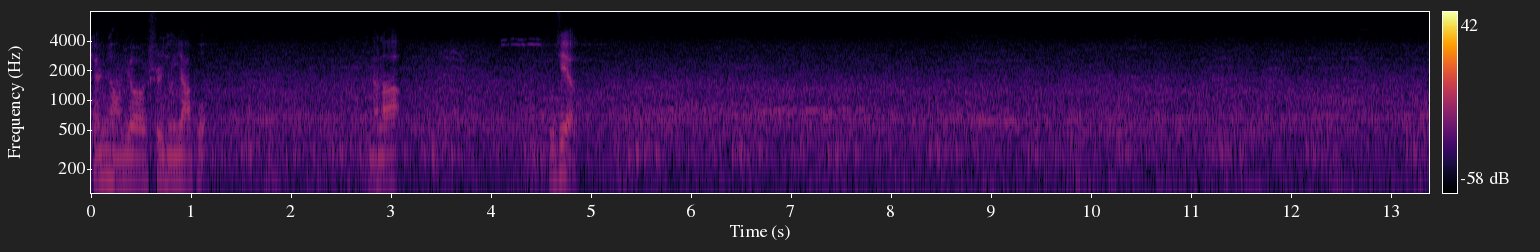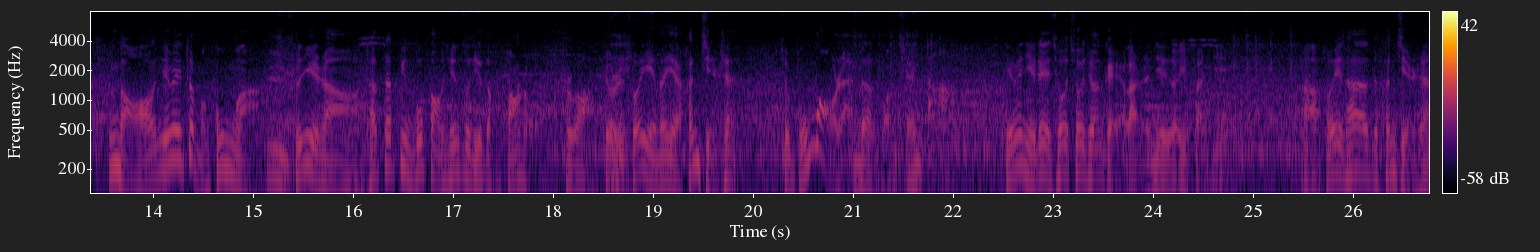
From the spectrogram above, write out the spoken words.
前场就要实行压迫。南拉出界了，青岛因为这么攻啊，嗯实际上他他并不放心自己的防守，是吧？就是所以呢也很谨慎，就不贸然的往前打，因为你这球球权给了，人家有一反击，啊，所以他很谨慎。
